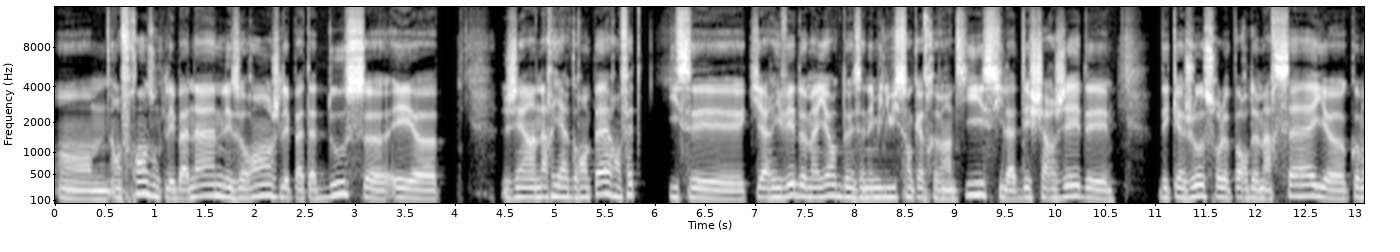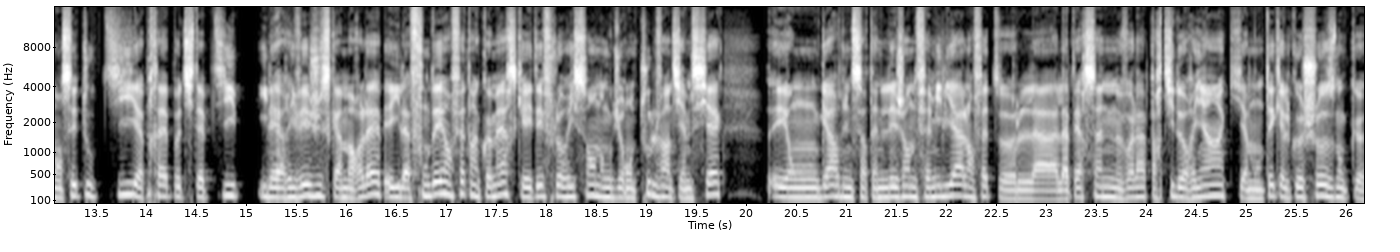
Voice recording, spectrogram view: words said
en, en, France, donc les bananes, les oranges, les patates douces. Et j'ai un arrière-grand-père, en fait, qui, est, qui est arrivé de Majorque dans les années 1890. Il a déchargé des, des cajots sur le port de Marseille, euh, commencé tout petit, après petit à petit, il est arrivé jusqu'à Morlaix et il a fondé en fait un commerce qui a été florissant donc durant tout le XXe siècle. Et on garde une certaine légende familiale, en fait, euh, la, la personne, voilà, partie de rien, qui a monté quelque chose. Donc, euh,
